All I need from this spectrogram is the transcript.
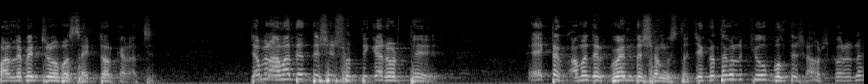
পার্লামেন্টের ওভারসাইট দরকার আছে। যেমন আমাদের দেশে সত্যিকার অর্থে একটা আমাদের গোয়েন্দা সংস্থা, যে কথাগুলো কেউ বলতে সাহস করে না,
